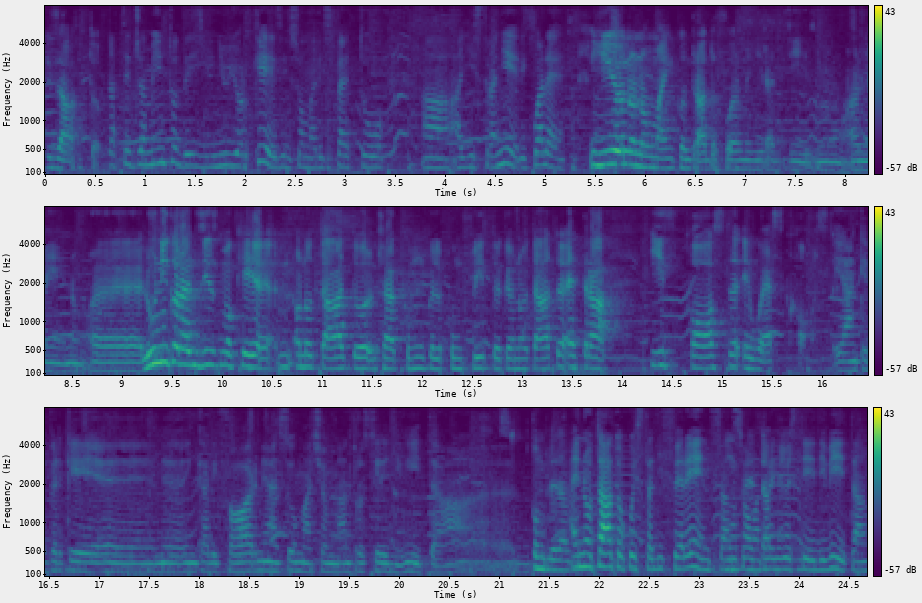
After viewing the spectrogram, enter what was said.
Esatto. L'atteggiamento dei newyorkesi, insomma, rispetto a- agli stranieri, qual è? Io non ho mai incontrato forme di razzismo, almeno. Eh, l'unico razzismo che ho notato, cioè comunque il conflitto che ho notato, è tra East Coast e West Coast. E anche perché eh, in California insomma c'è un altro stile di vita. Completamente. Hai notato questa differenza, insomma, tra i due stili di vita?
